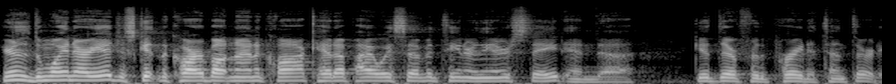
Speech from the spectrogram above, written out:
you're in the Des Moines area, just get in the car about nine o'clock, head up Highway 17 or the interstate, and uh, get there for the parade at 10:30.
